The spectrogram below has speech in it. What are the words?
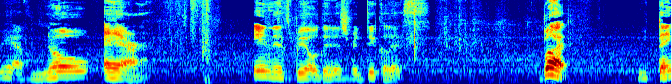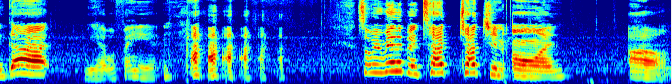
We have no air in this building. It's ridiculous. But we thank God we have a fan. so we really been t- touching on um,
